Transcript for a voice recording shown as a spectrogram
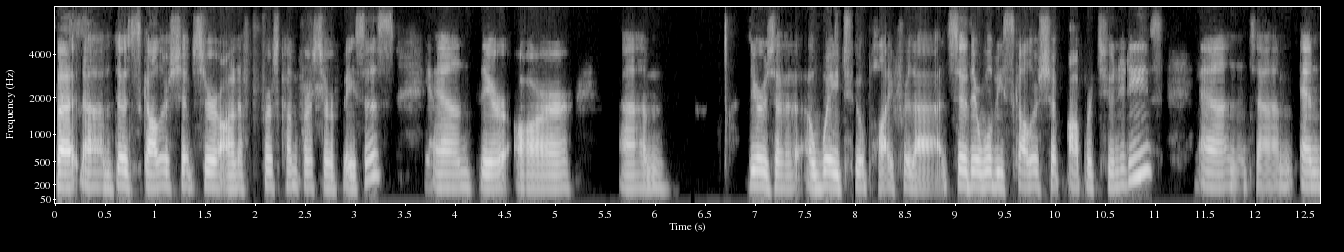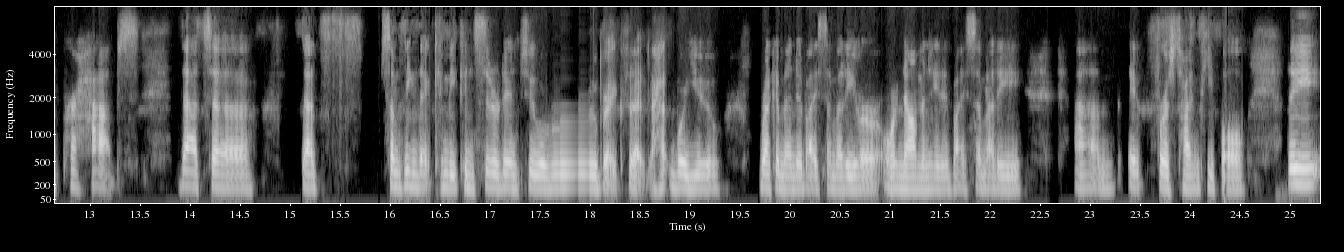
but um, those scholarships are on a first come first serve basis yeah. and there are um, there's a, a, way to apply for that. So there will be scholarship opportunities, and um, and perhaps that's a that's something that can be considered into a rubric that were you recommended by somebody or or nominated by somebody, um, first time people. The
